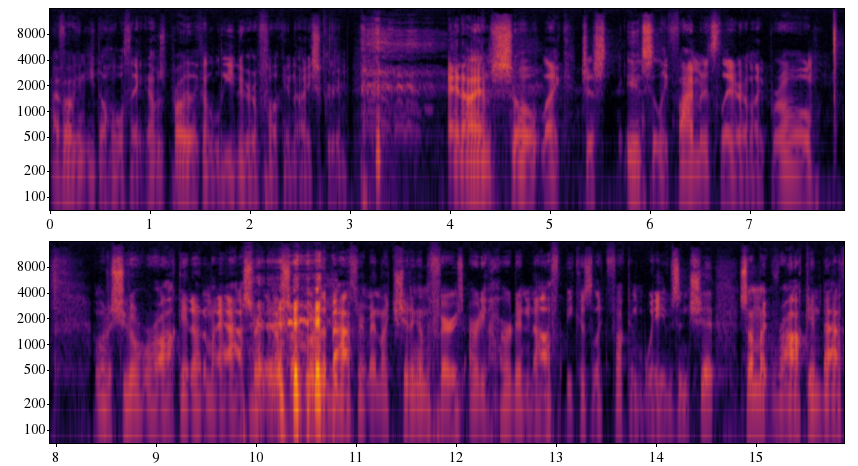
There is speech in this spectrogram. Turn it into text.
I fucking eat the whole thing. That was probably like a liter of fucking ice cream. and I am so like just instantly five minutes later, I'm like, bro, I'm about to shoot a rocket out of my ass right now. So I go to the bathroom and like shitting on the ferry's already hard enough because of, like fucking waves and shit. So I'm like rocking back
